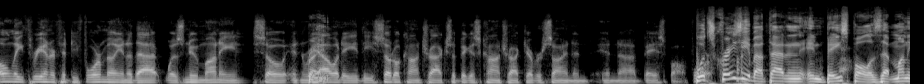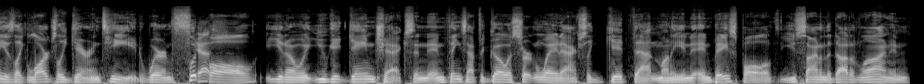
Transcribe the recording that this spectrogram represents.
only three hundred fifty four million of that was new money. So in Right. reality, the Soto contract's the biggest contract ever signed in in uh, baseball. What's crazy about that in, in baseball is that money is like largely guaranteed. Where in football, you know, you get game checks and, and things have to go a certain way to actually get that money. In, in baseball, you sign on the dotted line and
